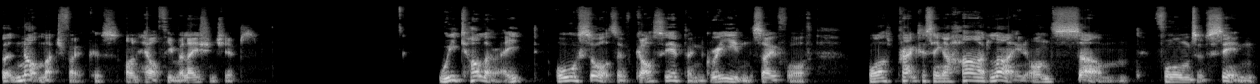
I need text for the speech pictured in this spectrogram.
but not much focus on healthy relationships. We tolerate all sorts of gossip and greed and so forth, whilst practicing a hard line on some forms of sin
